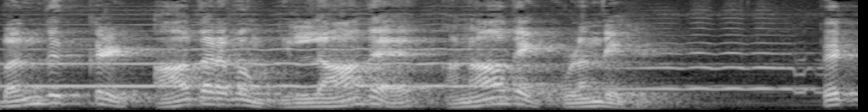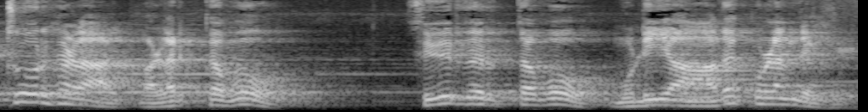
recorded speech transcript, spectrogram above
பந்துக்கள் ஆதரவும் இல்லாத அனாதை குழந்தைகள். பெற்றோர்களால் வளர்க்கவோ சீர்திருத்தவோ முடியாத குழந்தைகள்.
